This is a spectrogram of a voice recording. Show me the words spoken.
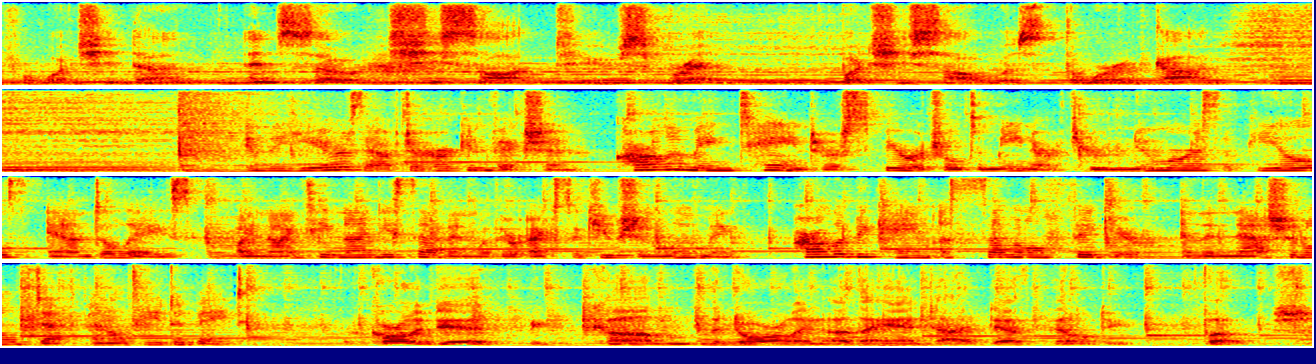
for what she'd done. And so she sought to spread what she saw was the Word of God. In the years after her conviction, Karla maintained her spiritual demeanor through numerous appeals and delays. By 1997, with her execution looming, Karla became a seminal figure in the national death penalty debate. Karla did become the darling of the anti-death penalty folks.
